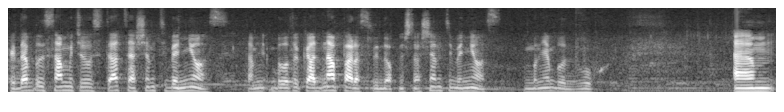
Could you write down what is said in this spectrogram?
Когда были самые тяжелые ситуации, Ашем тебя нес. Там была только одна пара следов, потому что Ашем тебя нес. Не было двух. Um,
